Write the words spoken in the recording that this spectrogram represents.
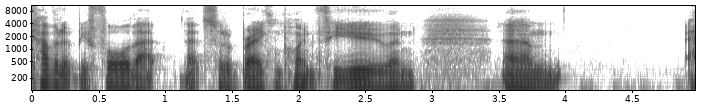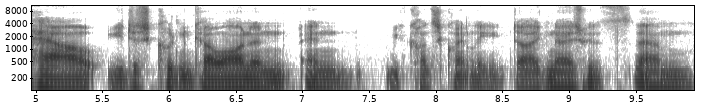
covered it before that that sort of breaking point for you, and um, how you just couldn't go on, and and you're consequently diagnosed with um,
